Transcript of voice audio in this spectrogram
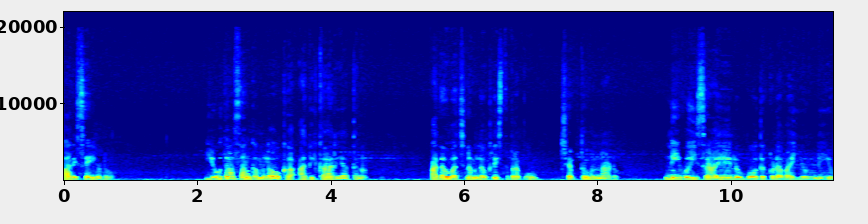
పరిసయుడు. యూదా సంఘంలో ఒక అధికారి అతను. పదవ వచనంలో క్రీస్తు ప్రభు చెప్తూ ఉన్నాడు. నీవు ఇస్రాయేలు బోధకుడవయ్యుండి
